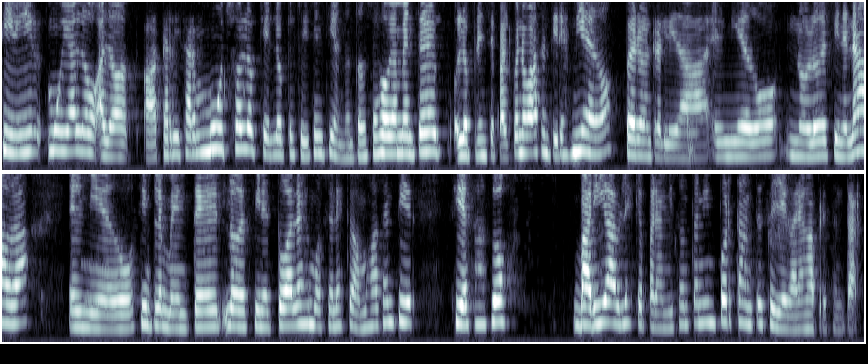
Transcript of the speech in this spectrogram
ir muy a lo, a aterrizar mucho lo que, lo que estoy sintiendo. Entonces, obviamente, lo principal que uno va a sentir es miedo, pero en realidad el miedo no lo define nada, el miedo simplemente lo define todas las emociones que vamos a sentir si esas dos variables que para mí son tan importantes se llegaran a presentar.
